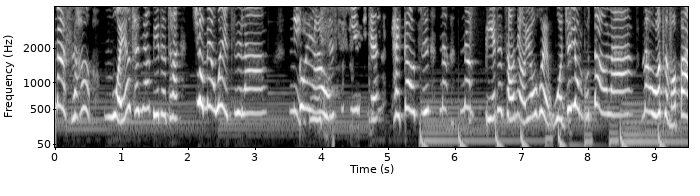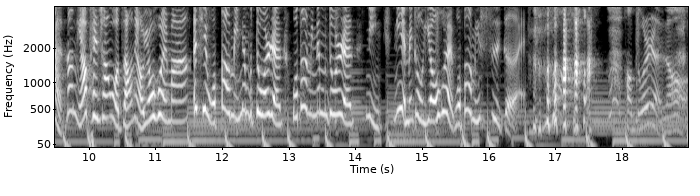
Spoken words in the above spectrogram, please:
那时候我要参加别的团，就没有位置啦。你对啊，你十四天前才告知，那那别的早鸟优惠我就用不到啦。那我怎么办？那你要赔偿我早鸟优惠吗？而且我报名那么多人，我报名那么多人，你你也没给我优惠。我报名四个、欸，哎，好多人哦。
